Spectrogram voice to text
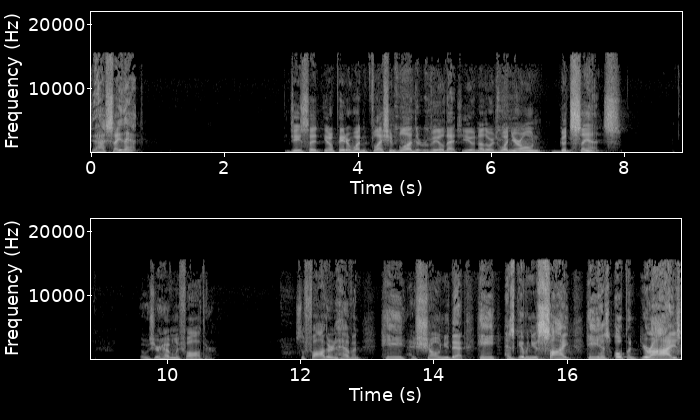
Did I say that? And Jesus said, You know, Peter, it wasn't flesh and blood that revealed that to you. In other words, it wasn't your own good sense, it was your Heavenly Father. It's the Father in heaven. He has shown you that. He has given you sight. He has opened your eyes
